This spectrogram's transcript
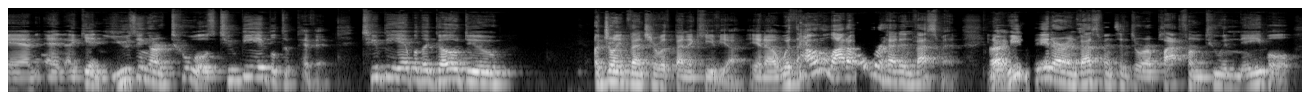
And and again, using our tools to be able to pivot, to be able to go do a joint venture with Benekiva, you know, without a lot of overhead investment. You right. know, we've made our investments into our platform to enable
